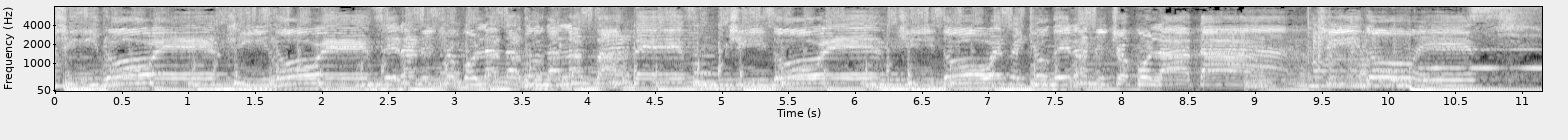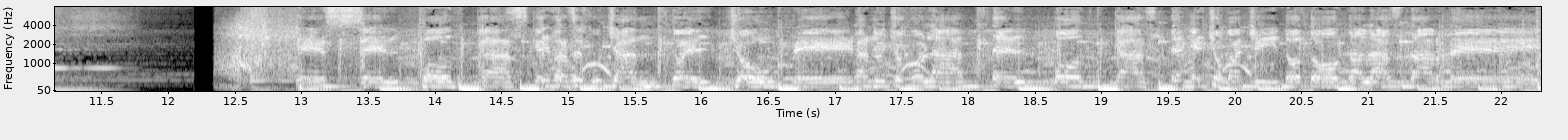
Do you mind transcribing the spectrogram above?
Chido es, chido es, chocolate todas las tardes. Chido es, chido es, el show de la mi chocolate. Chido es. Es el podcast que estás escuchando, el show de Gano y Chocolate, el podcast de El Chobachito todas las tardes.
